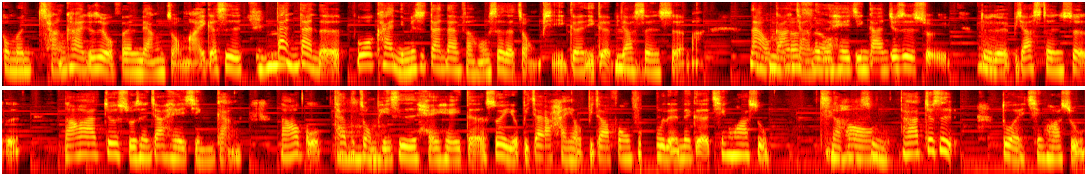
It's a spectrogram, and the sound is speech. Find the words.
我们常看，就是有分两种嘛，一个是淡淡的剥开，里面是淡淡粉红色的种皮，跟一个比较深色嘛。那我刚刚讲那个黑金刚，就是属于对对比较深色的，然后它就俗称叫黑金刚，然后果它的种皮是黑黑的，所以有比较含有比较丰富的那个青花素，然后，它就是对青花素，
